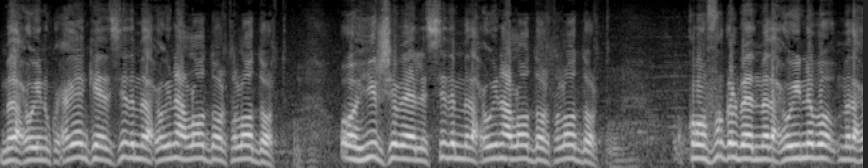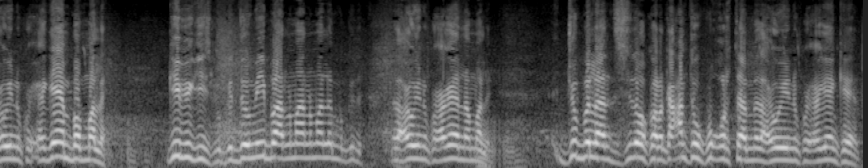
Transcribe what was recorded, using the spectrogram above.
madaxweyne ku-xigeenkeeda sida madaxweynaha loo doorto loo doorto. Oo hiir shabeelle sida madaxweynaha loo doorto loo doorto koonfur galbeed madaxweyneba madaxweyne ku-xigeenba ma leh. Gebigiisba guddoomiye baarlamaanna ma leh madaxweyne ku-xigeenna ma leh. Jubbaland sidoo kale gacantuu ku qortaa madaxweyne ku-xigeenkeeda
